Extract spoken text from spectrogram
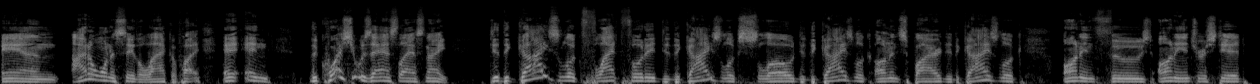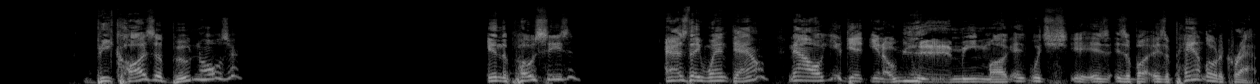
and I don't want to say the lack of high, and, and the question was asked last night. Did the guys look flat footed? Did the guys look slow? Did the guys look uninspired? Did the guys look unenthused, uninterested because of Budenholzer in the postseason? as they went down. Now you get you know mean mug, which is is a is a pantload of crap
